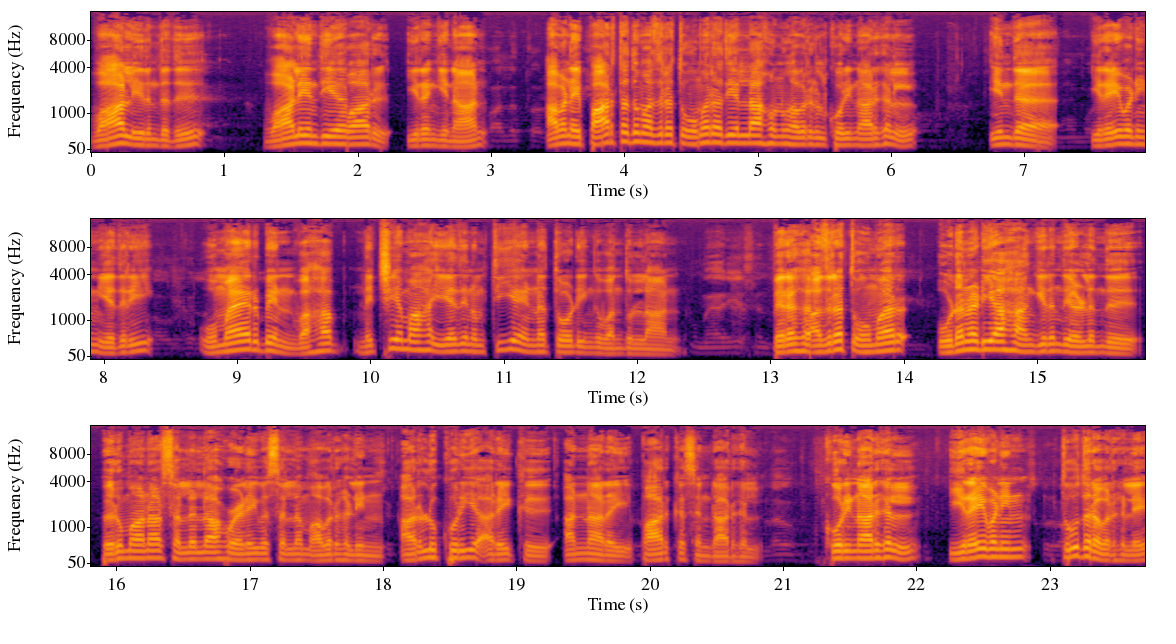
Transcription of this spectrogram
வாள் இருந்தது. வாளேந்தியவாறு இறங்கினான். அவனை பார்த்ததும் ஹஜரத் உமர் ரதியல்லாஹனு அவர்கள் கூறினார்கள் இந்த இறைவனின் எதிரி உமேர் பின் வஹப் நிச்சயமாக ஏதேனும் தீய எண்ணத்தோடு இங்கு வந்துள்ளான். பிறகு ஹசரத் உமர் உடனடியாக அங்கிருந்து எழுந்து பெருமானார் சல்லல்லாஹு அலைஹி செல்லம் அவர்களின் அருளுக்குரிய அறைக்கு அன்னாரை பார்க்க சென்றார்கள். கூறினார்கள் இறைவனின் தூதரவர்களே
